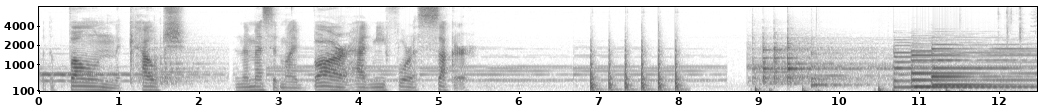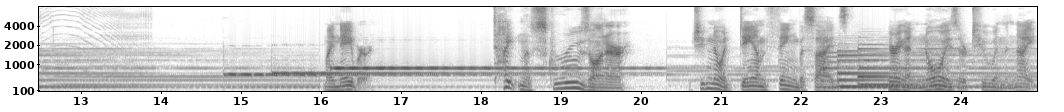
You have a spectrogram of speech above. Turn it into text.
but the phone the couch and the mess at my bar had me for a sucker. My neighbor tighten the screws on her. She didn't know a damn thing besides hearing a noise or two in the night.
